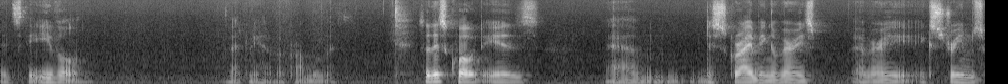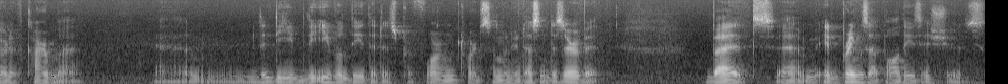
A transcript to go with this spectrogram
it's the evil that we have a problem with. So this quote is um, describing a very, a very extreme sort of karma, um, the deed, the evil deed that is performed towards someone who doesn't deserve it. But um, it brings up all these issues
